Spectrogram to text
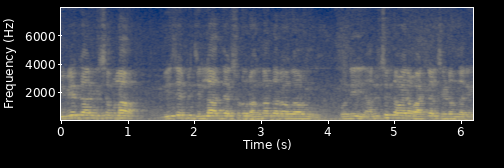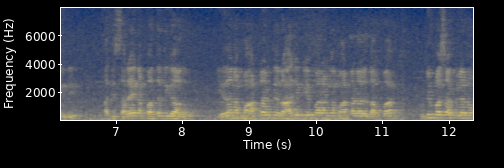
వివేక్ గారి విషయంలో బీజేపీ జిల్లా అధ్యక్షుడు రఘునందరావు గారు కొన్ని అనుచితమైన వ్యాఖ్యలు చేయడం జరిగింది. అది సరైన పద్ధతి కాదు. ఏదైనా మాట్లాడితే రాజకీయ పరంగా మాట్లాడాలి తప్ప కుటుంబ సభ్యులను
